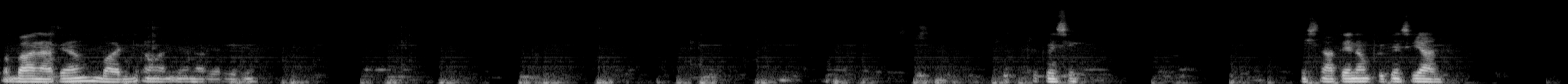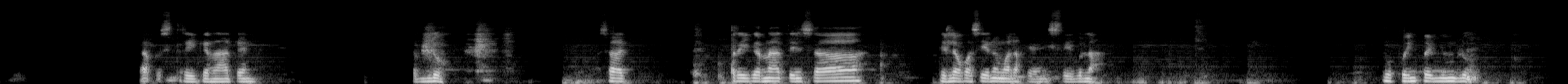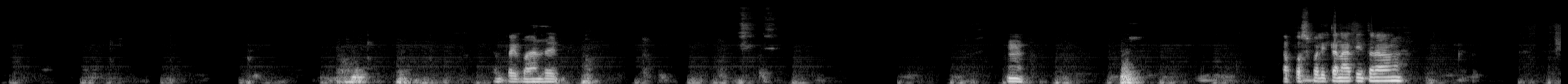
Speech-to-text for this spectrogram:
Baba natin ang value, ang ano yan, nare-reading. Frequency. Change natin ang frequency yan. Tapos trigger natin sa blue. Sa trigger natin sa dilaw kasi yun ang malaki yan, stable na. 2.5 yung blue. Ang 500. Hmm. Tapos palitan natin ito ng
